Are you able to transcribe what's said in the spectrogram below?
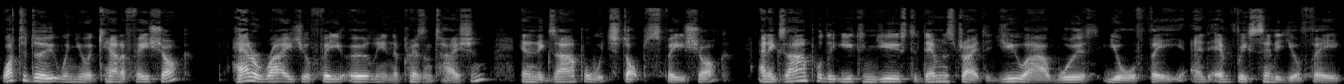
What to do when you encounter fee shock, how to raise your fee early in the presentation an example which stops fee shock, an example that you can use to demonstrate that you are worth your fee and every cent of your fee,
